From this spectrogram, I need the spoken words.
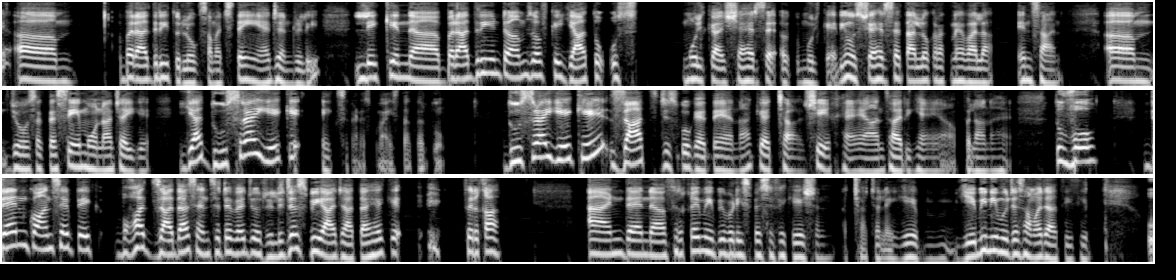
बरादरी तो लोग समझते ही हैं जनरली लेकिन बरादरी इन टर्म्स ऑफ के या तो उस मुल्क का शहर से मुल्क कह रही हूँ उस शहर से ताल्लुक़ रखने वाला इंसान जो हो सकता है सेम होना चाहिए या दूसरा ये कि एक सेकंड इसको मैं आहिस्ता कर दूँ दूसरा ये कि ज़ात जिसको कहते हैं ना कि अच्छा शेख हैं या अंसारी हैं या फलाना है तो वो देन कॉन्सेप्ट एक बहुत ज़्यादा सेंसिटिव है जो रिलीजस भी आ जाता है कि फ़िरका एंड देन फ़िरके में भी बड़ी स्पेसिफिकेशन अच्छा चलें ये ये भी नहीं मुझे समझ आती थी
